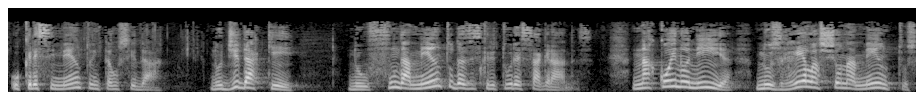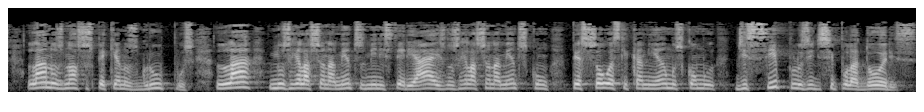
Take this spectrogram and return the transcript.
o crescimento então se dá no didaquê, no fundamento das escrituras sagradas, na coinonia, nos relacionamentos, lá nos nossos pequenos grupos, lá nos relacionamentos ministeriais, nos relacionamentos com pessoas que caminhamos como discípulos e discipuladores.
